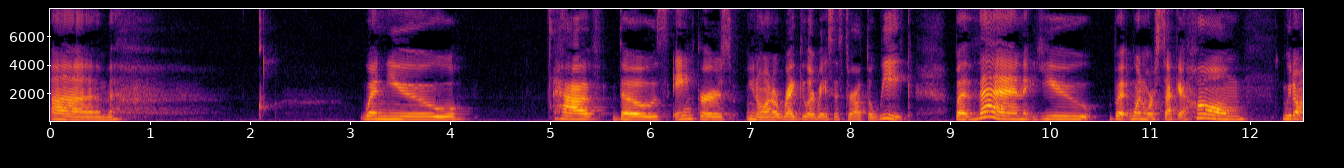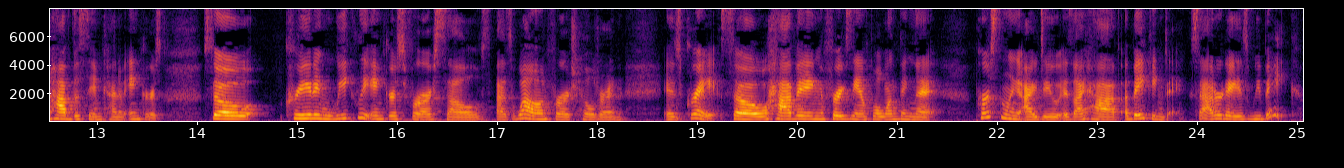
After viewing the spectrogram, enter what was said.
um when you have those anchors you know on a regular basis throughout the week but then you but when we're stuck at home we don't have the same kind of anchors so creating weekly anchors for ourselves as well and for our children is great. So, having, for example, one thing that personally I do is I have a baking day. Saturdays we bake.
